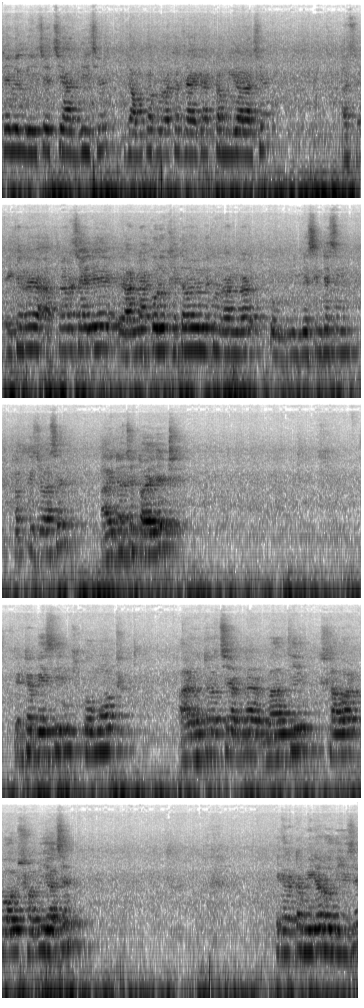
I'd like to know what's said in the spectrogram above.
টেবিল দিয়েছে, চেয়ার দিয়েছে জামা কাপড় রাখার জায়গা, একটা মিরার আছে। আচ্ছা এখানে আপনারা চাইলে রান্না করেও খেতে পারবেন। দেখুন, রান্নার বেসিন টেসিন সব কিছু আছে। আর এটা হচ্ছে টয়লেট। একটা বেসিন কোমোট আর ওটা হচ্ছে আপনার বালতি, শাওয়ার, কল সবই আছে। এখানে একটা মিরারও দিয়েছে।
